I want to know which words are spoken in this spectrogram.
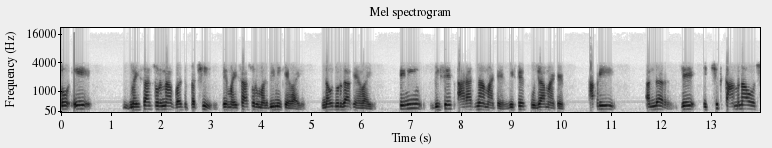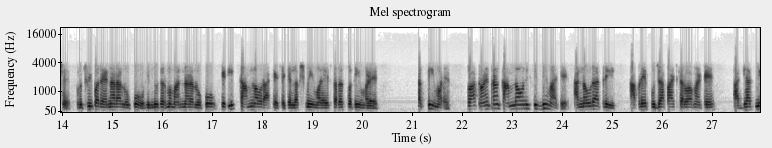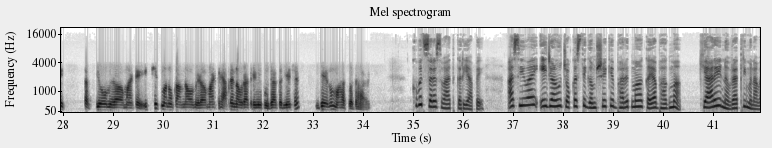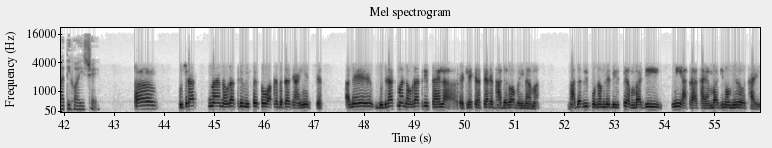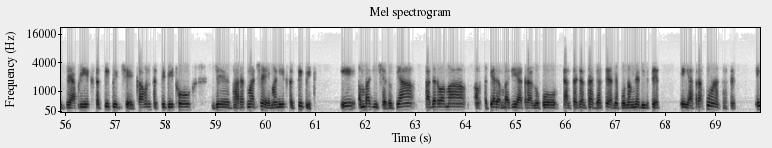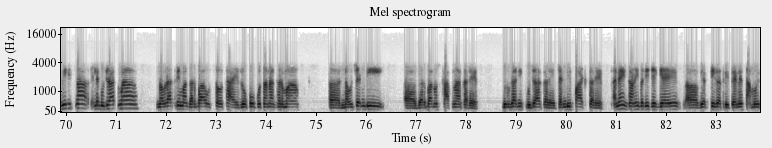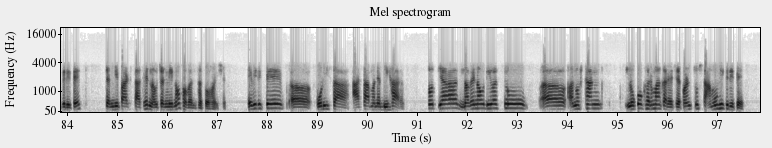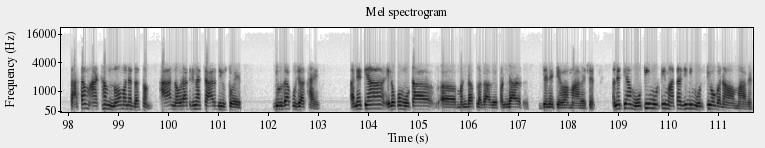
તો એ મહિષાસુરના વધ પછી જે મહિષાસુર મર્દિની કહેવાય, નવદુર્ગા કહેવાય, તેની વિશેષ આરાધના માટે, વિશેષ પૂજા માટે આપણી અંદર જે ઈચ્છિત કામનાઓ છે, પૃથ્વી પર રહેનારા લોકો, હિન્દુ ધર્મ માનનારા લોકો, કેટલીક કામનાઓ રાખે છે કે લક્ષ્મી મળે, સરસ્વતી મળે, શક્તિ મળે. તો આ ત્રણે ત્રણ કામનાઓની સિદ્ધિ માટે આ નવરાત્રી આપણે પૂજા પાઠ કરવા માટે, આધ્યાત્મિક શક્તિઓ મેળવવા માટે, ઈચ્છિત મનોકામનાઓ મેળવવા માટે આપણે નવરાત્રીની પૂજા કરીએ છીએ, જે એનું મહત્વ ધરાવે ખૂબ જ સરસ વાત કરી આપે. આ સિવાય એ જાણવું ચોક્કસથી ગમશે કે ભારતમાં કયા ભાગમાં ક્યારે નવરાત્રી મનાવાતી હોય છે? ગુજરાતના નવરાત્રી વિશે તો આપણે બધા જાણીએ જ છે. અને ગુજરાતમાં નવરાત્રી પહેલા, એટલે કે અત્યારે ભાદરવા મહિનામાં, ભાદરવી પૂનમને દિવસે અંબાજીની યાત્રા થાય, અંબાજીનો મેળો થાય, જે આપણી એક શક્તિપીઠ છે, એકાવન શક્તિપીઠો જે ભારતમાં છે, એમાંની એક શક્તિપીઠ, એ અંબાજી છે. તો ત્યાં ભાદરવામાં અત્યારે અંબાજી યાત્રા લોકો ચાલતા ચાલતા જશે અને પૂનમને દિવસે એ યાત્રા પૂર્ણ થશે. એવી રીતના એટલે ગુજરાતમાં નવરાત્રીમાં ગરબા ઉત્સવ થાય, લોકો પોતાના ઘરમાં નવચંડી ગરબાનું સ્થાપના કરે, દુર્ગાની પૂજા કરે, ચંડી પાઠ કરે અને ઘણી બધી જગ્યાએ વ્યક્તિગત રીતે અને સામૂહિક રીતે ચંડી પાઠ સાથે નવચંડીનો હવન થતો હોય છે. એવી રીતે ઓડિશા, આસામ અને બિહાર તો ત્યાં નવે નવ દિવસનું અનુષ્ઠાન લોકો ઘરમાં કરે છે, પરંતુ સામૂહિક રીતે સાતમ, આઠમ, નોમ અને દસમ આ નવરાત્રીના ચાર દિવસોએ દુર્ગા પૂજા થાય. અને ત્યાં એ લોકો મોટા મંડપ લગાવે પંડાળ જેને કહેવામાં આવે છે. અને ત્યાં મોટી મોટી માતાજીની મૂર્તિઓ બનાવવામાં આવે.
